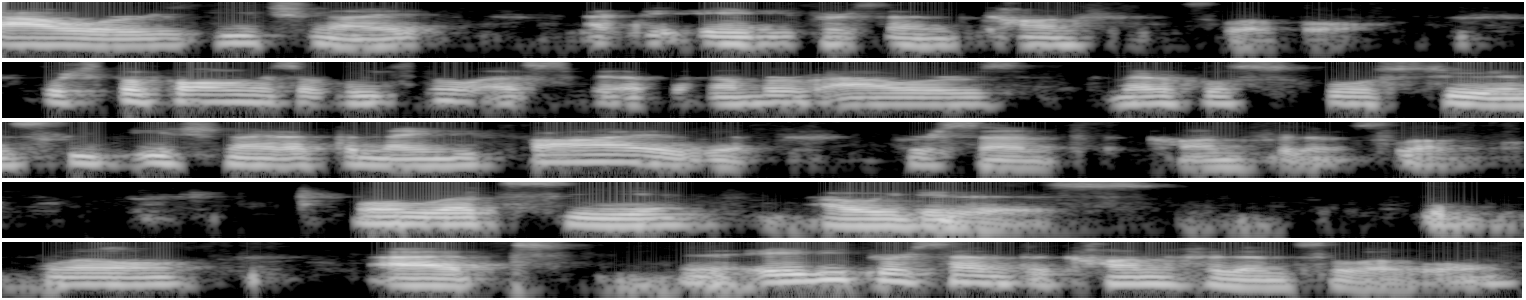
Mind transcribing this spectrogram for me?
hours each night at the 80% confidence level, which the following is a reasonable estimate of the number of hours medical school students sleep each night at the 95% confidence level. Well, let's see how we do this. Well, at an 80% confidence level,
